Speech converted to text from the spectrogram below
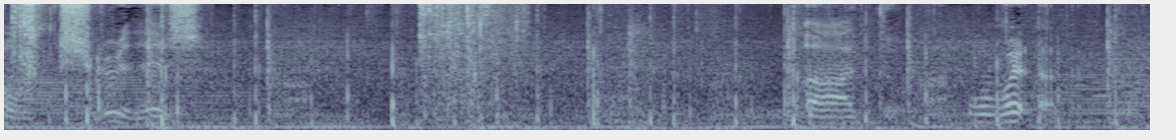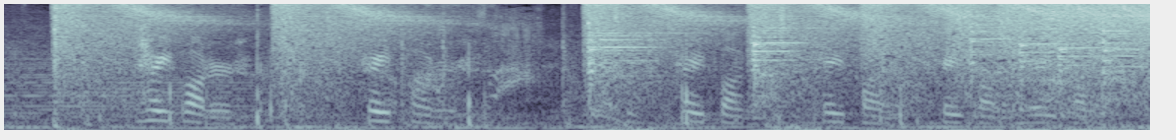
Oh, screw this. Uh, what? Uh, Harry Potter. Harry Potter. Harry Potter. Harry Potter. Harry Potter. Harry Potter.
